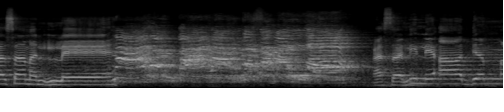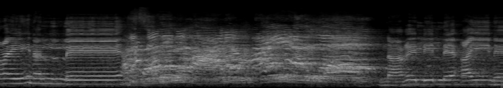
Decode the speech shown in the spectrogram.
രസമല്ലേ അസലിലെ ആദ്യം ഐനല്ലേ? നകലിലെ ഐന്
